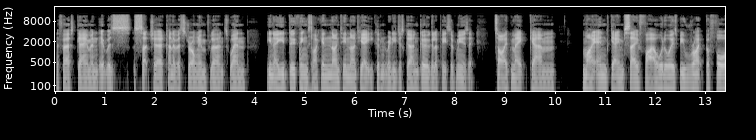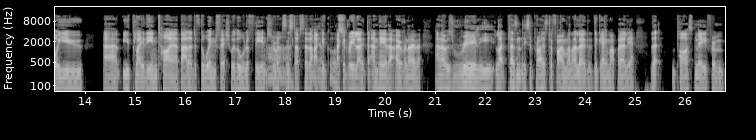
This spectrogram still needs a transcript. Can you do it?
the first game, and it was such a kind of a strong influence when you know you'd do things like in 1998, you couldn't really just go and Google a piece of music, so I'd make um, my end game save file would always be right before you uh, you play the entire Ballad of the Windfish with all of the instruments and ah, stuff, so that yeah, I could I could reload that and hear that over and over. And I was really like pleasantly surprised to find when I loaded the game up earlier that past me from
